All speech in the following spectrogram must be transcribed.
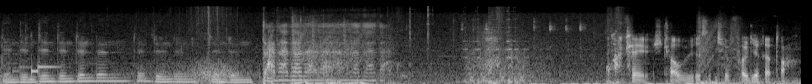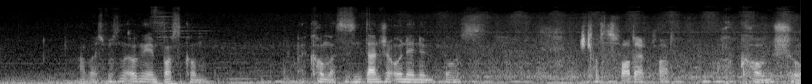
Din din din din din din din din din din. Da da da da da da da da. Okay, ich glaube, wir sind hier voll die Retter. Aber es muss noch irgendein Boss kommen. Na komm, was ist ein Dungeon ohne einen Boss? Ich glaube, das war der gerade. Ach komm schon.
